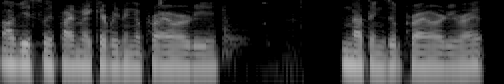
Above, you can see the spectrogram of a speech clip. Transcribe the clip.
Obviously, if I make everything a priority, nothing's a priority, right?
